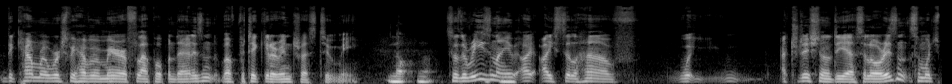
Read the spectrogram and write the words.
the camera works, we have a mirror flap up and down, isn't of particular interest to me. No, no. So the reason I, I, I still have what a traditional DSLR isn't so much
